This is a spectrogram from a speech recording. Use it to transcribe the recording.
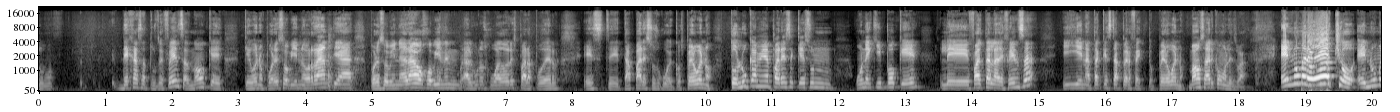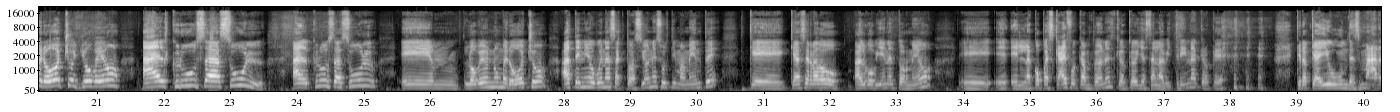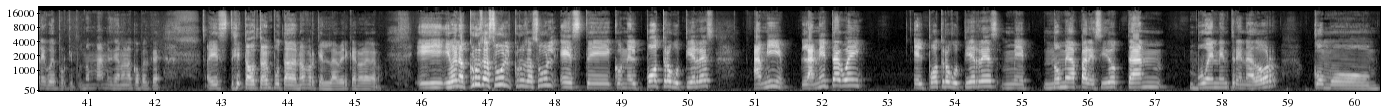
dejas a tus defensas, ¿no? Que, que bueno, por eso viene Orrantia, por eso viene Araujo, vienen algunos jugadores para poder este, tapar esos huecos. Pero bueno, Toluca a mí me parece que es un, un equipo que le falta la defensa y en ataque está perfecto. Pero bueno, vamos a ver cómo les va. El número 8, el número 8 yo veo al Cruz Azul al Cruz Azul. Em, lo veo en número 8. Ha tenido buenas actuaciones últimamente. Que, ha cerrado algo bien el torneo. Eh, en la Copa Sky fue campeones. Creo que ya está en la vitrina. Creo que. creo que ahí hubo un desmadre, güey. Porque pues no mames, ganó la Copa Sky. Este, todo, todo emputado, ¿no? Porque el América no la ganó. Y, y bueno, Cruz Azul, Cruz Azul, este, con el Potro Gutiérrez. A mí, la neta, güey, el Potro Gutiérrez me, no me ha parecido tan buen entrenador como,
